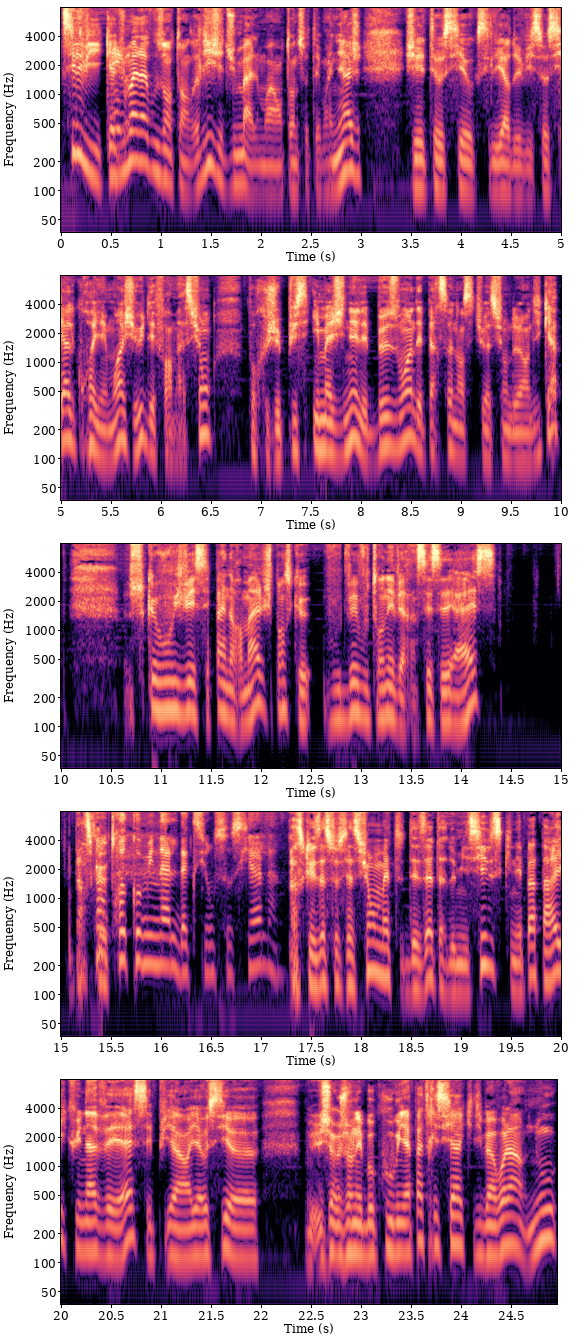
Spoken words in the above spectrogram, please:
Sylvie, qui a Et du mal à vous entendre, elle dit j'ai du mal moi à entendre ce témoignage. J'ai été aussi auxiliaire de vie sociale. Croyez-moi, j'ai eu des formations pour que je puisse imaginer les besoins des personnes en situation de handicap. Ce que vous vivez, c'est pas normal. Je pense que vous devez vous tourner vers un CCAS parce que Centre communal d'action sociale. parce que les associations mettent des aides à domicile, ce qui n'est pas pareil qu'une AVS. Et puis alors, il y a aussi, euh, j'en ai beaucoup, mais il y a Patricia qui dit ben voilà, nous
